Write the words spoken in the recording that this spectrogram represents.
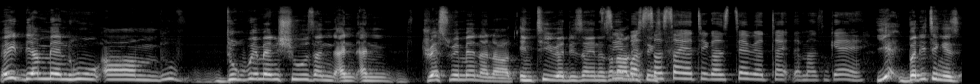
right. There are men who um who do women's shoes and and and dress women and are interior designers see, and all but these things. society gonna stereotype them as gay. Yeah, but the thing is,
